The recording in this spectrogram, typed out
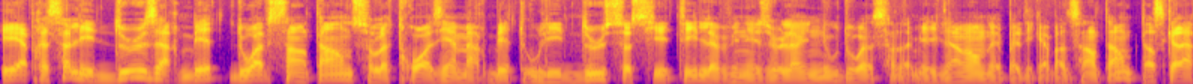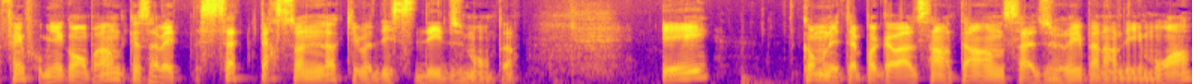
Et après ça, les deux arbitres doivent s'entendre sur le troisième arbitre, où les deux sociétés, le Venezuela et nous, doivent s'entendre. Mais évidemment, on n'a pas été capable de s'entendre, parce qu'à la fin, il faut bien comprendre que ça va être cette personne-là qui va décider du montant. Et comme on n'était pas capable de s'entendre, ça a duré pendant des mois,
